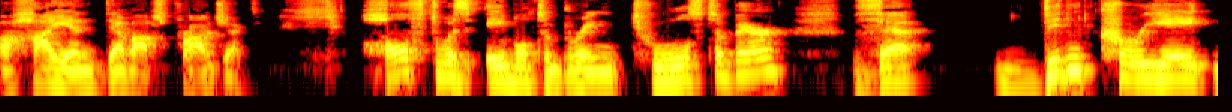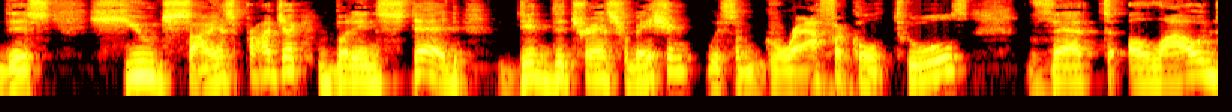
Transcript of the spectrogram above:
a high end DevOps project. Hulft was able to bring tools to bear that didn't create this huge science project, but instead did the transformation with some graphical tools that allowed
